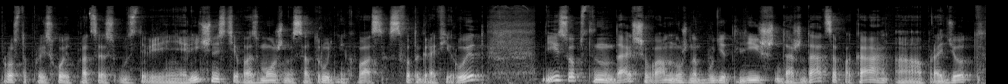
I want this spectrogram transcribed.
просто происходит процесс удостоверения личности, возможно, сотрудник вас сфотографирует, и, собственно, дальше вам нужно будет лишь дождаться, пока а, пройдет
